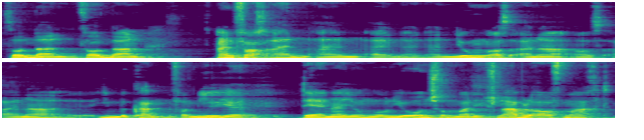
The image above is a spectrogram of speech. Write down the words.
sondern, sondern einfach ein, ein, ein, ein, ein Jungen aus einer, aus einer ihm bekannten Familie, der in der Jungen Union schon mal den Schnabel aufmacht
